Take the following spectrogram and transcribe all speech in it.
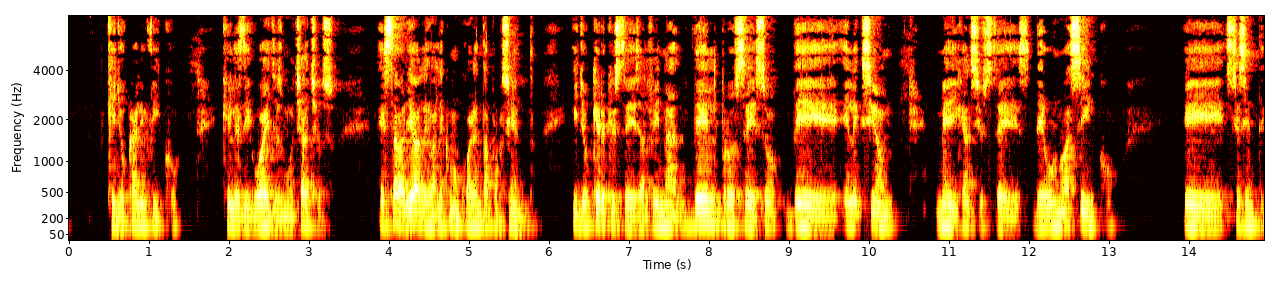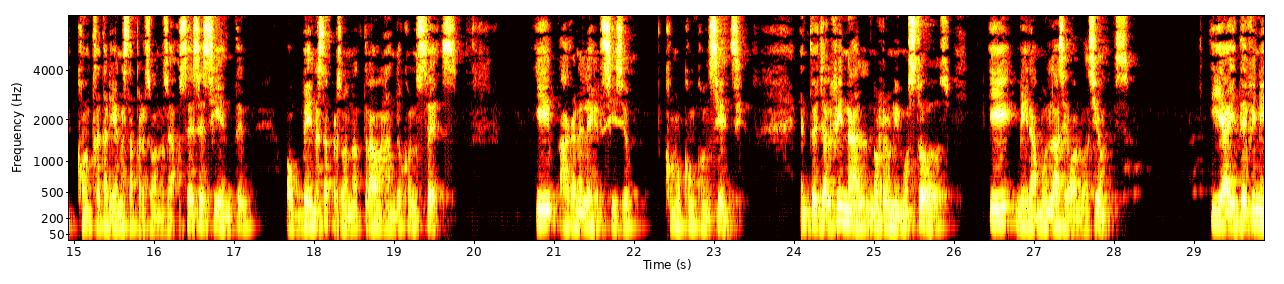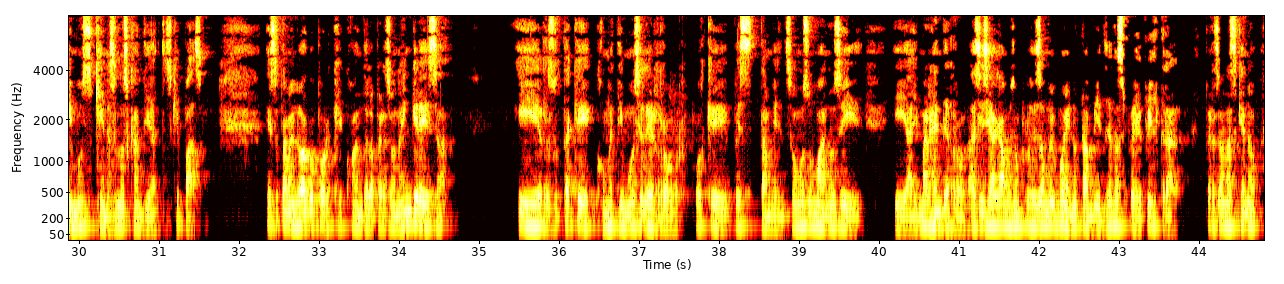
que yo califico, que les digo a ellos, muchachos, esta variable vale como un 40%. Y yo quiero que ustedes al final del proceso de elección me digan si ustedes de 1 a 5 eh, se contratarían a esta persona. O sea, ustedes se sienten o ven a esta persona trabajando con ustedes y hagan el ejercicio como con conciencia. Entonces ya al final nos reunimos todos y miramos las evaluaciones. Y ahí definimos quiénes son los candidatos que pasan. Esto también lo hago porque cuando la persona ingresa y resulta que cometimos el error, porque pues también somos humanos y, hay margen de error, así si hagamos un proceso muy bueno, también se nos puede filtrar personas que no,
